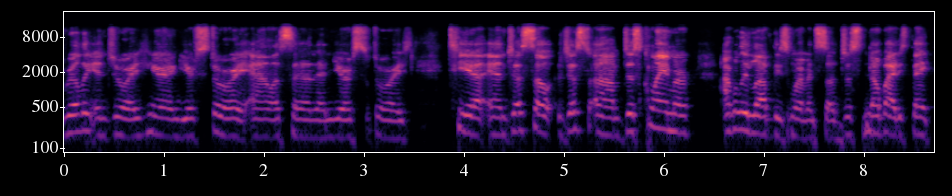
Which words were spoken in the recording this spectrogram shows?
really enjoyed hearing your story, Allison, and your stories, Tia. And just so, just um, disclaimer, I really love these women. So just nobody think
